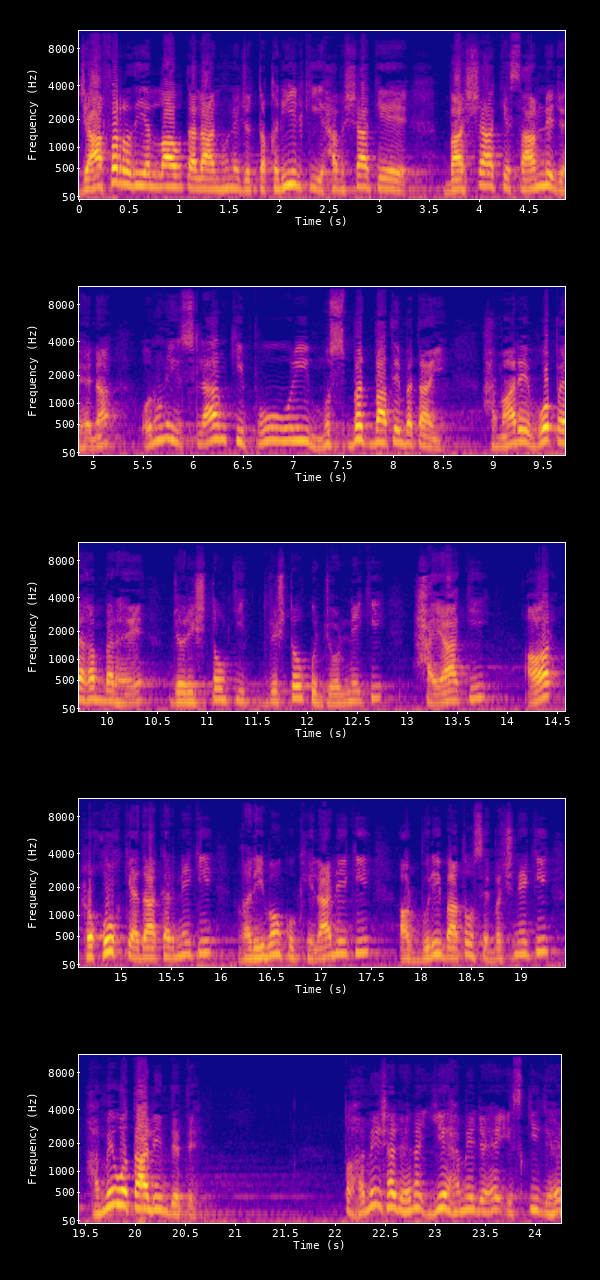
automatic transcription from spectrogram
جعفر رضی اللہ تعالیٰ عنہ نے جو تقریر کی، حبشہ کے بادشاہ کے سامنے جو ہے نا، انہوں نے اسلام کی پوری مثبت باتیں بتائیں۔ ہمارے وہ پیغمبر ہیں جو رشتوں کی، رشتوں کو جوڑنے کی، حیا کی اور حقوق کے ادا کرنے کی، غریبوں کو کھلانے کی اور بری باتوں سے بچنے کی ہمیں وہ تعلیم دیتے۔ تو ہمیشہ جو ہے نا، یہ ہمیں جو ہے اس کی جو ہے،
